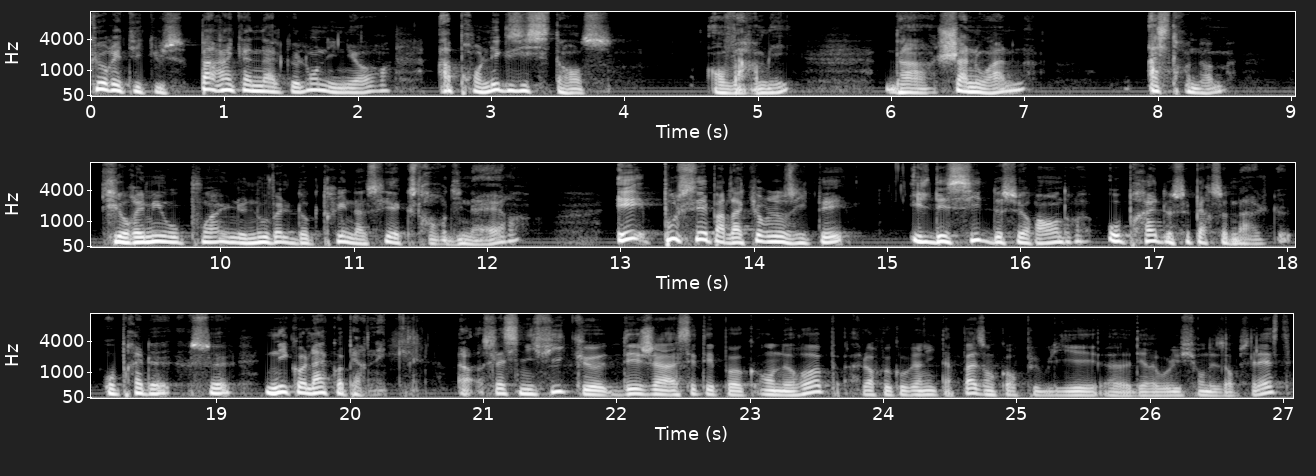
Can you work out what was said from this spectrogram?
que Réticus, par un canal que l'on ignore, apprend l'existence en Varmie d'un chanoine astronome qui aurait mis au point une nouvelle doctrine assez extraordinaire. Et poussé par la curiosité, il décide de se rendre auprès de ce personnage, auprès de ce Nicolas Copernic. Cela signifie que déjà à cette époque en Europe, alors que Copernic n'a pas encore publié euh, des révolutions des orbes célestes,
